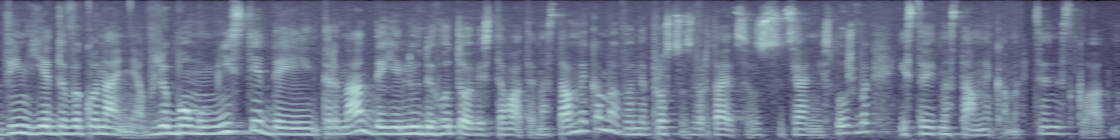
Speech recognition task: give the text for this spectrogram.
він є до виконання в будь-якому місті, де є інтернат, де є люди готові ставати наставниками. Вони просто звертаються в соціальні служби і стають наставниками. Це не складно,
